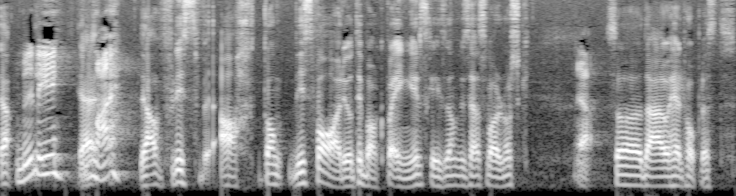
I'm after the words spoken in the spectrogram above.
Ja. Li. Jeg- Meg. Ja, for de, ah, de svarer jo tilbake på engelsk hvis jeg svarer norsk. Ja. Så det er jo helt håpløst.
